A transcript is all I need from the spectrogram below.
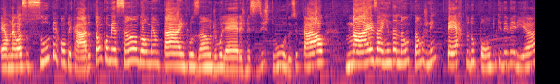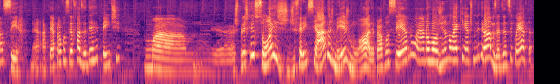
É um negócio super complicado. Estão começando a aumentar a inclusão de mulheres nesses estudos e tal mas ainda não estamos nem perto do ponto que deveria ser, né? Até para você fazer de repente uma eh, as prescrições diferenciadas mesmo. Olha, para você não é a Novalgina não é 500 miligramas, é 250.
